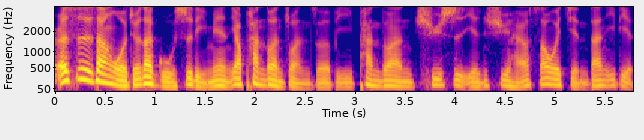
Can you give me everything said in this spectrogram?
而事实上，我觉得在股市里面要判断转折，比判断趋势延续还要稍微简单一点，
